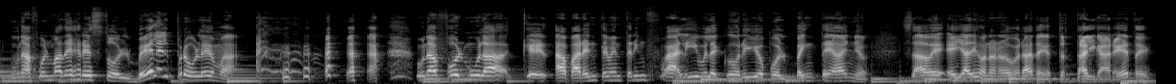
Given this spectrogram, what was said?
una forma de resolver el problema. una fórmula que aparentemente era infalible, Corillo, por 20 años. ¿Sabe? Ella dijo, no, no, espérate, esto está el garete.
